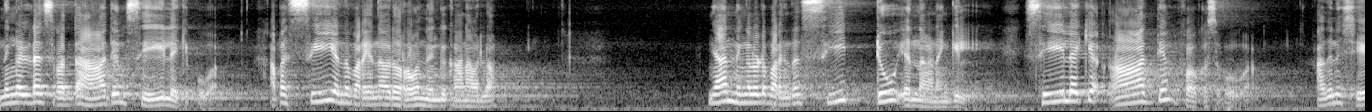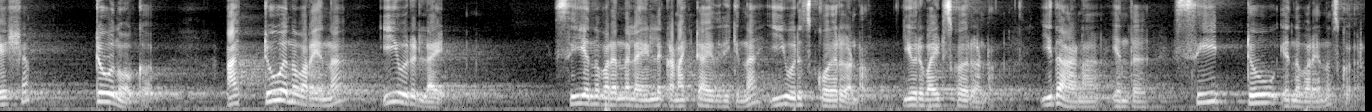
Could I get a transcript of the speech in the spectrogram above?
നിങ്ങളുടെ ശ്രദ്ധ ആദ്യം സിയിലേക്ക് പോവുക. അപ്പോൾ സി എന്ന് പറയുന്ന ഒരു റോ നിങ്ങൾക്ക് കാണാമല്ലോ. ഞാൻ നിങ്ങളോട് പറഞ്ഞത് സി ടു എന്നാണെങ്കിൽ സിയിലേക്ക് ആദ്യം ഫോക്കസ് പോവുക. അതിനുശേഷം ടു നോക്കുക. ആ ടു എന്ന് പറയുന്ന ഈ ഒരു ലൈൻ സി എന്ന് പറയുന്ന ലൈനിൽ കണക്റ്റ് ആയിരിക്കുന്ന ഈ ഒരു സ്ക്വയർ കണ്ടോ? ഈ ഒരു വൈറ്റ് സ്ക്വയർ കണ്ടോ? ഇതാണ് എന്ത്? സി ടു എന്ന് പറയുന്ന സ്ക്വയർ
